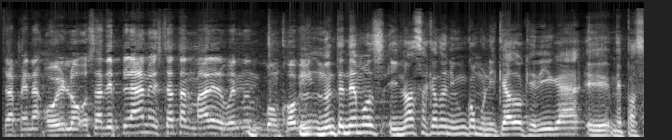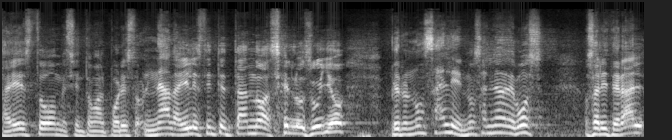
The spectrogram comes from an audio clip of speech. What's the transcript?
Da pena oírlo. O sea, de plano está tan mal el buen Bon Jovi. No entendemos y no ha sacado ningún comunicado que diga, eh, me pasa esto, me siento mal por esto. Nada, él está intentando hacer lo suyo, pero no sale, no sale nada de voz. O sea, literal,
